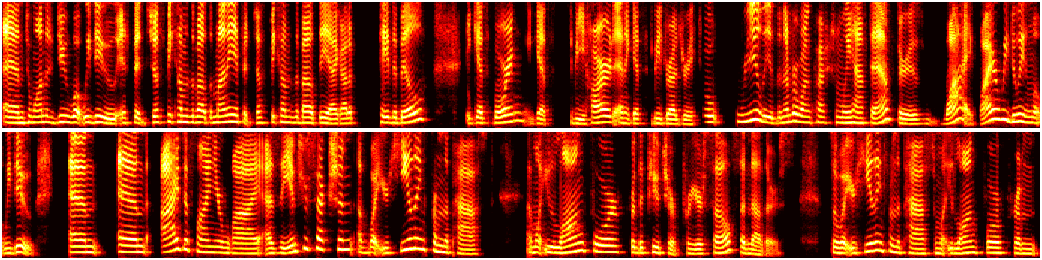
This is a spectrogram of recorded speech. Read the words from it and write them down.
and to want to do what we do. If it just becomes about the money, if it just becomes about the I got to pay the bills, it gets boring, it gets to be hard, and it gets to be drudgery. So, really, the number one question we have to answer is why? Why are we doing what we do? And and I define your why as the intersection of what you're healing from the past and what you long for for the future for yourself and others. So what you're healing from the past and what you long for from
